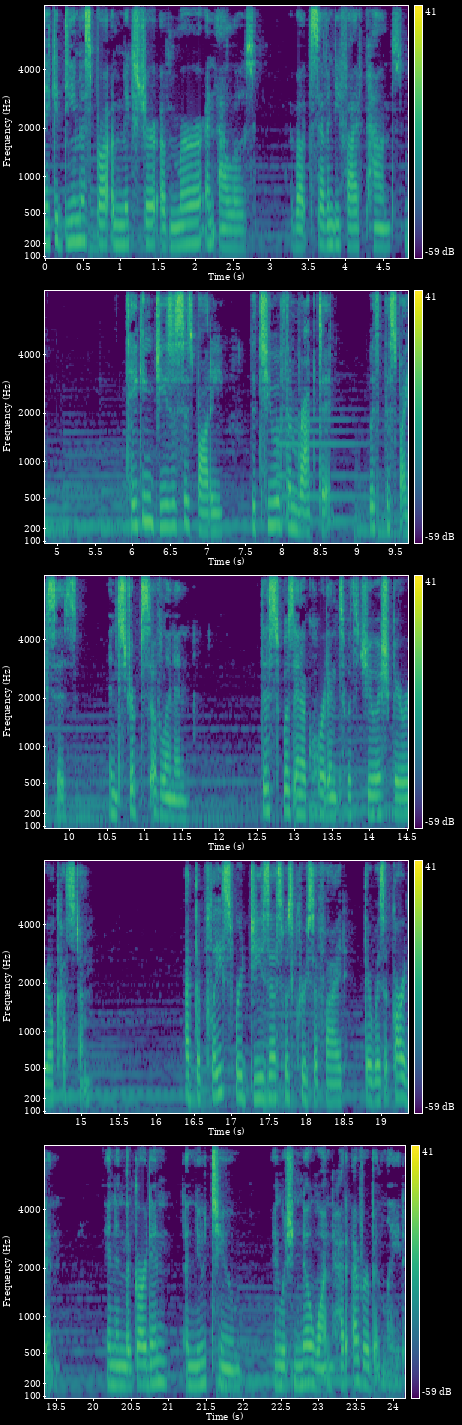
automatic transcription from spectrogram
Nicodemus brought a mixture of myrrh and aloes, about 75 pounds. Taking Jesus' body, the two of them wrapped it, with the spices, in strips of linen. This was in accordance with Jewish burial custom. At the place where Jesus was crucified, there was a garden, and in the garden, a new tomb in which no one had ever been laid.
